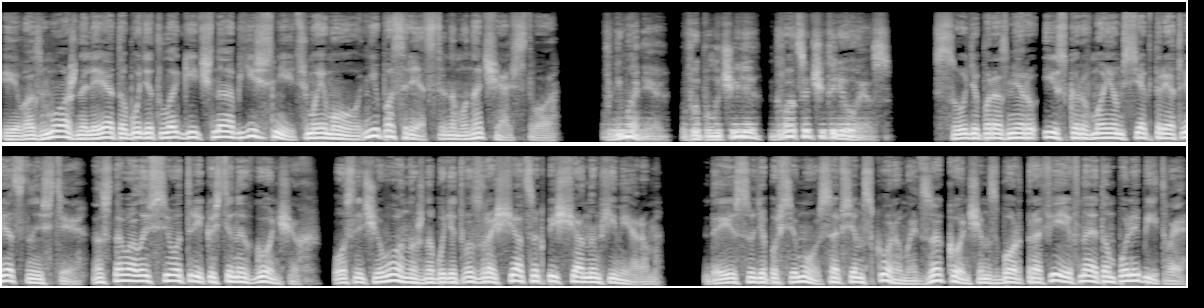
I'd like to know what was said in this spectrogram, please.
И возможно ли это будет логично объяснить моему непосредственному начальству? Внимание! Вы получили 24 ОС. Судя по размеру искр в моем секторе ответственности, оставалось всего три костяных гончих, после чего нужно будет возвращаться к песчаным химерам. Да и, судя по всему, совсем скоро мы закончим сбор трофеев на этом поле битвы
